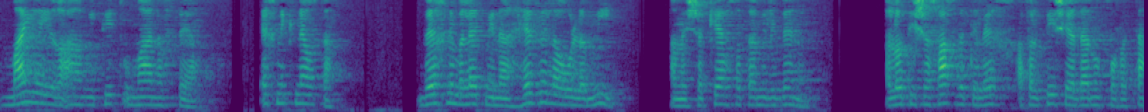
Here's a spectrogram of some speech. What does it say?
מהי היראה האמיתית ומה ענפיה, איך נקנה אותה, ואיך נמלט מן ההבל העולמי המשכח אותה מלבנו. הלא תשכח ותלך, אף על פי שידענו חובתה.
